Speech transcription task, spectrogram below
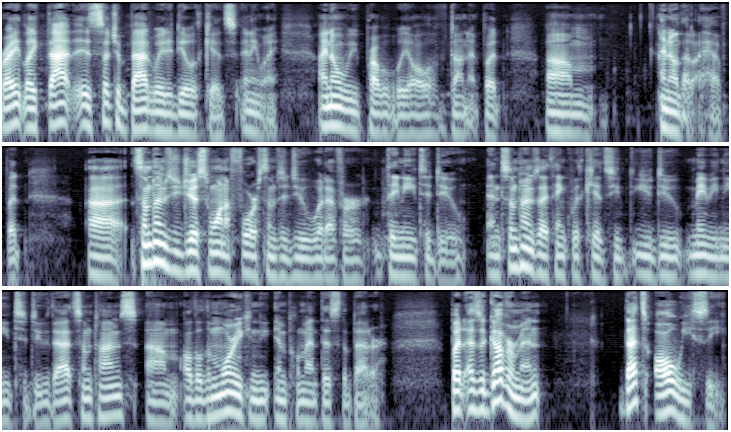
right? Like that is such a bad way to deal with kids. Anyway, I know we probably all have done it, but um, I know that I have, but uh, sometimes you just want to force them to do whatever they need to do. And sometimes I think with kids, you you do maybe need to do that sometimes. Um, although the more you can implement this, the better. But as a government, that's all we see.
